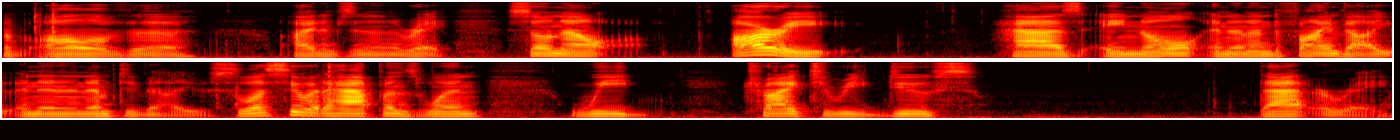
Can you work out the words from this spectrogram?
of all of the items in an array. So now Ari has a null and an undefined value and then an empty value. So let's see what happens when we try to reduce that array.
